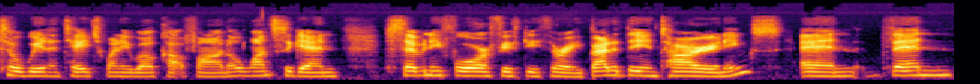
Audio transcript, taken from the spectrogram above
to win a T20 World Cup final. Once again, 74 or 53. Batted the entire innings. And then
